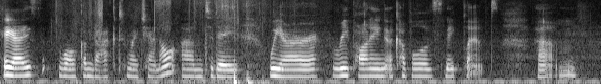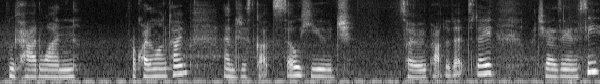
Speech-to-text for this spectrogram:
Hey guys, welcome back to my channel. Um, today we are repotting a couple of snake plants. Um, we've had one for quite a long time and it just got so huge so I repotted it today which you guys are going to see.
